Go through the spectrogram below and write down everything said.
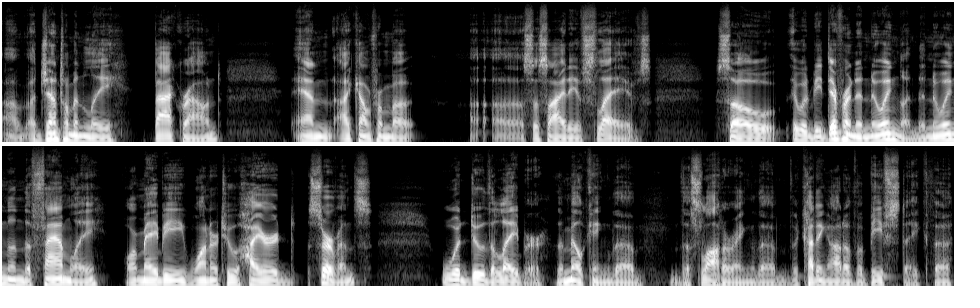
a gentlemanly background, and I come from a, a society of slaves. So it would be different in New England. In New England, the family, or maybe one or two hired servants, would do the labor, the milking, the the slaughtering, the, the cutting out of a beefsteak, the,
